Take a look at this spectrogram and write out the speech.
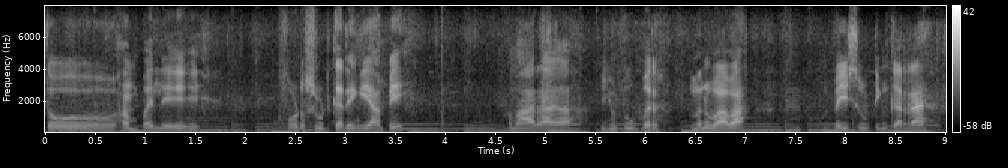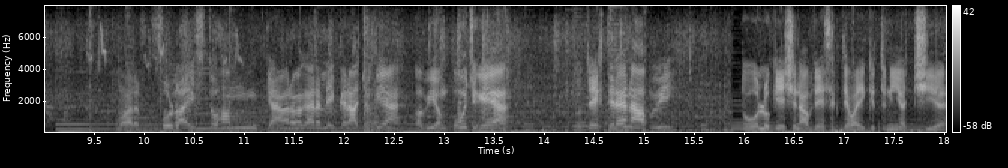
तो हम पहले फ़ोटो शूट करेंगे यहाँ पे। हमारा यूट्यूबर मनु बाबा भाई शूटिंग कर रहा है। हमारा फ़ोटो गाइस तो हम कैमरा वगैरह लेकर आ चुके हैं। अभी हम पहुँच गए हैं। तो देखते रहना आप भी। तो लोकेशन आप देख सकते हैं भाई कितनी अच्छी है।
